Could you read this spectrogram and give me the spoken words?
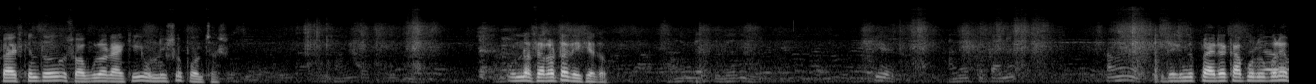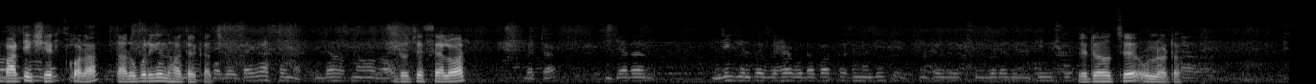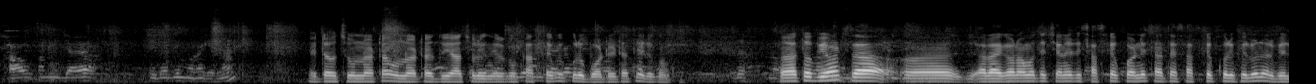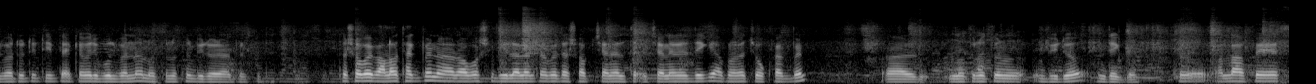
প্রাইস কিন্তু সবগুলোর একই, উনিশশো পঞ্চাশ। অন্য স্যালোটা দেখিয়ে দাও। এটা কিন্তু প্রাইডের কাপড়ের উপরে বাটিক শেড করা, তার উপরে কিন্তু হাতের কাজ। এটা হচ্ছে সালোয়ার। এটা হচ্ছে উন্নাটা। এটা হচ্ছে উন্নাটা। উন্নাটার দুই আঁচল এরকম কাজ থাকবে, পুরো বডিটাতে এরকম তো বিয়ার্স যারা এখন আমাদের চ্যানেলটি সাবস্ক্রাইব করেনি তাতে সাবস্ক্রাইব করে ফেলুন আর বেল বাটনটি টিপতে একেবারে ভুলবেন না, নতুন নতুন ভিডিওর আপডেট পেতে। তো সবাই ভালো থাকবেন আর অবশ্যই বিলাল এন্টারপ্রাইজার সব চ্যানেল চ্যানেলের দিকে আপনারা চোখ রাখবেন আর নতুন নতুন ভিডিও দেখবেন। তো আল্লাহ হাফেজ।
